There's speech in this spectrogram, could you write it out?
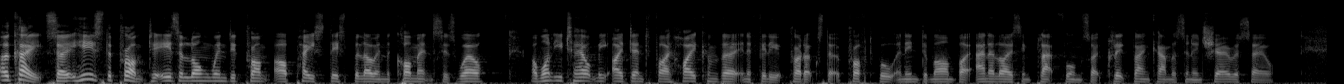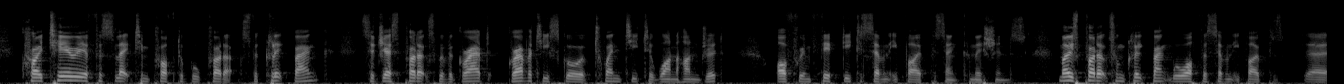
Okay, so here's the prompt. It is a long-winded prompt. I'll paste this below in the comments as well. I want you to help me identify high converting affiliate products that are profitable and in demand by analyzing platforms like ClickBank, Amazon and ShareASale. Criteria for selecting profitable products. For ClickBank, suggest products with a gravity score of 20 to 100 offering 50 to 75% commissions. Most products on ClickBank will offer 75 uh,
